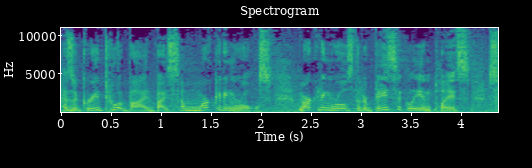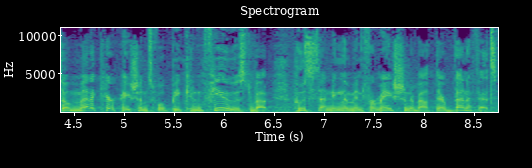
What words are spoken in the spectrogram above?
has agreed to abide by some marketing rules. Marketing rules that are basically in place so Medicare patients won't be confused about who's sending them information about their benefits,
